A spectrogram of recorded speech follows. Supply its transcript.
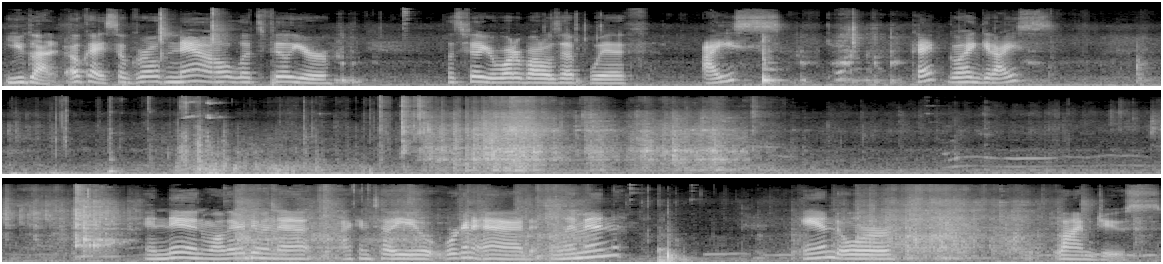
You got it. Okay, so girls, now let's fill your, let's fill your water bottles up with ice. Okay. Go ahead and get ice. And then while they're doing that, I can tell you we're gonna add lemon and or lime juice.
